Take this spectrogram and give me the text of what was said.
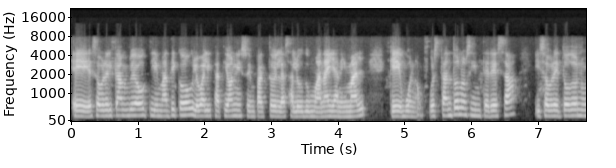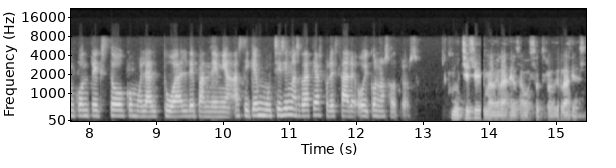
eh, sobre el cambio climático, globalización y su impacto en la salud humana y animal, que bueno, pues tanto nos interesa y sobre todo en un contexto como el actual de pandemia. Así que muchísimas gracias por estar hoy con nosotros. Muchísimas gracias a vosotros, gracias.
